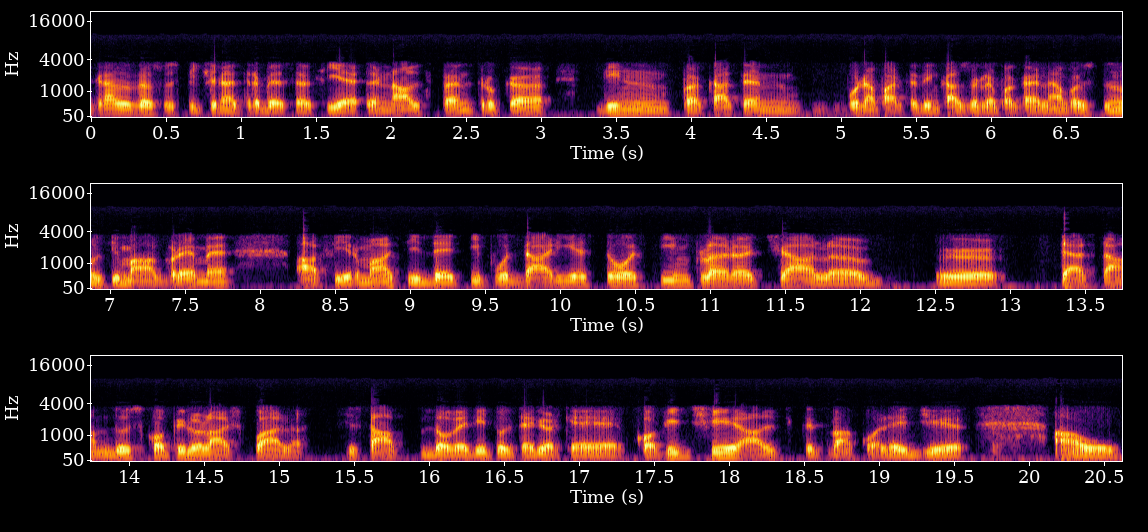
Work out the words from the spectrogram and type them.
gradul de suspiciune trebuie să fie înalt, pentru că, din păcate, în bună parte din cazurile pe care le-am văzut în ultima vreme, afirmații de tipul, dar este o simplă răceală, uh, de asta am dus copilul la școală. Și s-a dovedit ulterior că e COVID și alți câțiva colegi au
